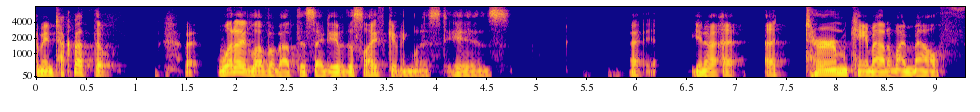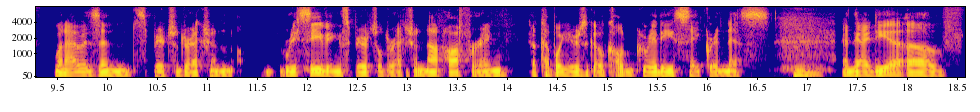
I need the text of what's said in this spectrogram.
I mean, talk about the. What I love about this idea of this life giving list is, uh, you know, a, a term came out of my mouth when I was in spiritual direction, receiving spiritual direction, not offering a couple years ago called gritty sacredness. Hmm. And the idea of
